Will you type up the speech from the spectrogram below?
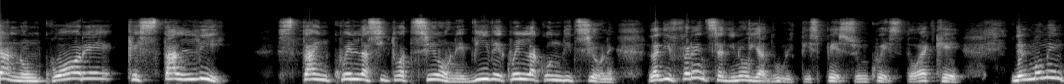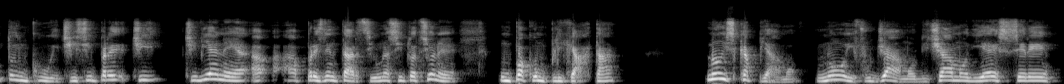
hanno un cuore che sta lì, sta in quella situazione, vive quella condizione. La differenza di noi adulti spesso in questo è che nel momento in cui ci, si pre- ci, ci viene a, a presentarsi una situazione un po' complicata, noi scappiamo, noi fuggiamo, diciamo di essere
